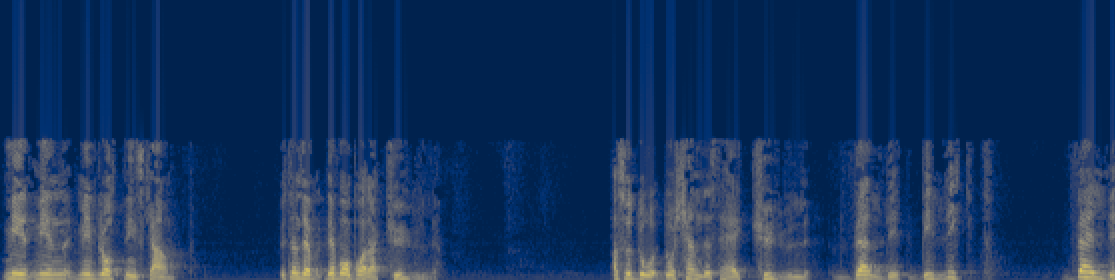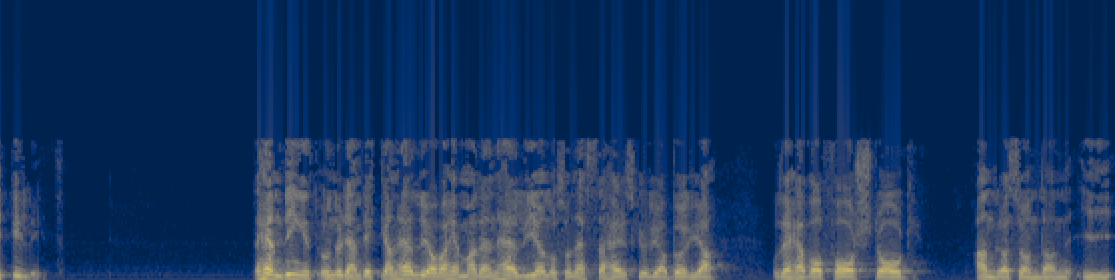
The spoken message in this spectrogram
min, min, min brottningskamp? Utan det, det var bara kul. Alltså då, då kändes det här kul väldigt billigt. Väldigt billigt det hände inget under den veckan heller. Jag var hemma den helgen och så nästa helg skulle jag börja. Och det här var fars dag andra söndagen i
